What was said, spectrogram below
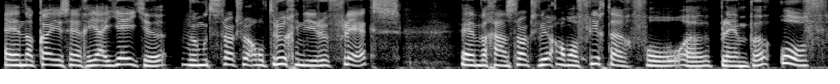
En dan kan je zeggen, ja jeetje, we moeten straks weer allemaal terug in die reflex. En we gaan straks weer allemaal vliegtuigen vol uh, plempen. Of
